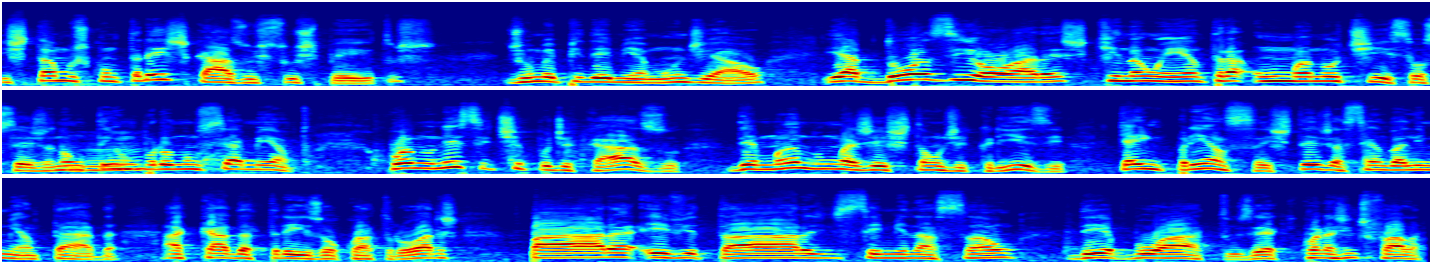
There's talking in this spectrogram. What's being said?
estamos com três casos suspeitos de uma epidemia mundial e há 12 horas que não entra uma notícia, ou seja, não tem um pronunciamento. Quando nesse tipo de caso demanda uma gestão de crise, que a imprensa esteja sendo alimentada a cada três ou quatro horas para evitar a disseminação de boatos. É que quando a gente fala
